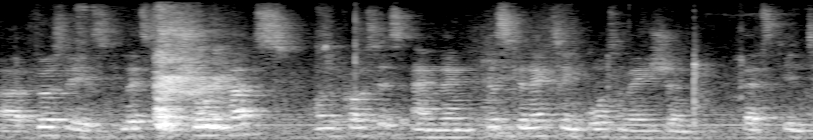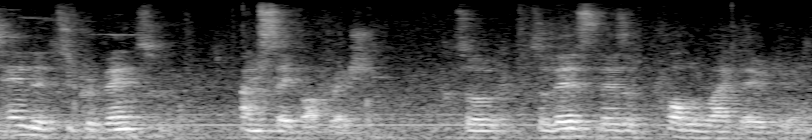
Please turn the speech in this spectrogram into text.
uh, firstly is let's take shortcuts on the process and then disconnecting automation that's intended to prevent unsafe operation. So, so there's, there's a problem right there doing.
